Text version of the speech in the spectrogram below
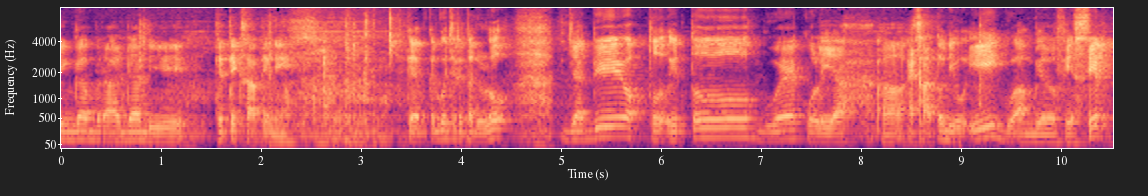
hingga berada di titik saat ini Oke, mungkin gue cerita dulu. Jadi waktu itu gue kuliah uh, eh, S1 di UI, gue ambil FISIP.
